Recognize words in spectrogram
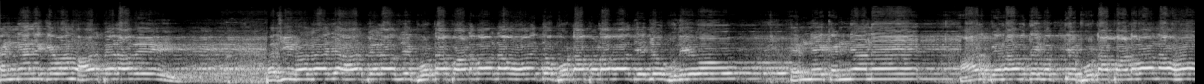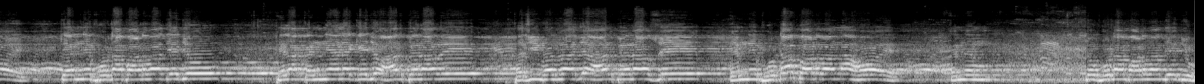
કન્યાને કહેવાનું હાર પહેરાવે. પછી વરરાજા હાર પહેરાવશે. ફોટા પાડવાના હોય તો ફોટા પડાવવા દેજો ભૂદેવો. એમને કન્યાને હાર પહેરાવતી વખતે ફોટા પાડવાના હોય તો એમને ફોટા પાડવા દેજો. પેલા કન્યાને કહેજો હાર પહેરાવે. પછી વરરાજા હાર પહેરાવશે. એમને ફોટા પાડવાના હોય એમને તો ફોટા પાડવા દેજો.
